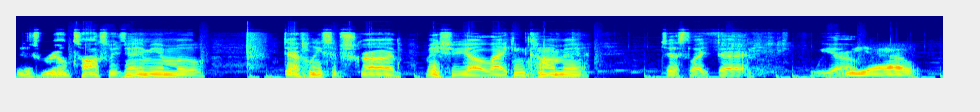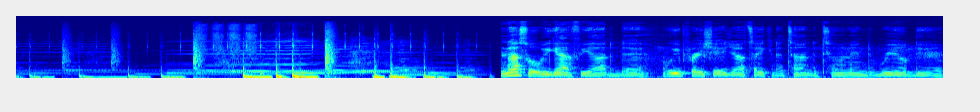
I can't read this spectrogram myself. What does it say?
It's Real Talks with Jamie and Mo. Definitely subscribe. Make sure y'all like and comment. Just like that. We out. We out. And that's what we got for y'all today. We appreciate y'all taking the time to tune in to Real Deal,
